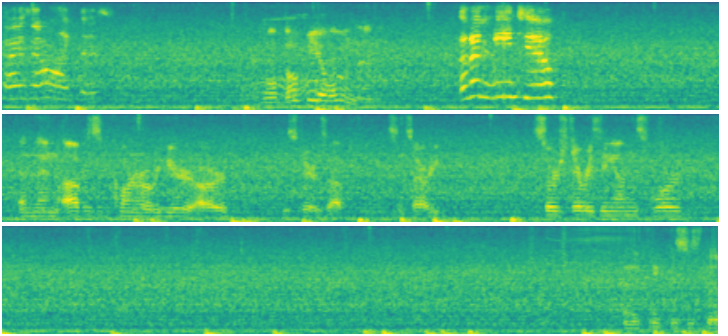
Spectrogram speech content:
Guys, I don't like this. Well, don't be alone then. I didn't mean to. And then opposite corner over here are the stairs up, since I already searched everything on this floor. And I think this is the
